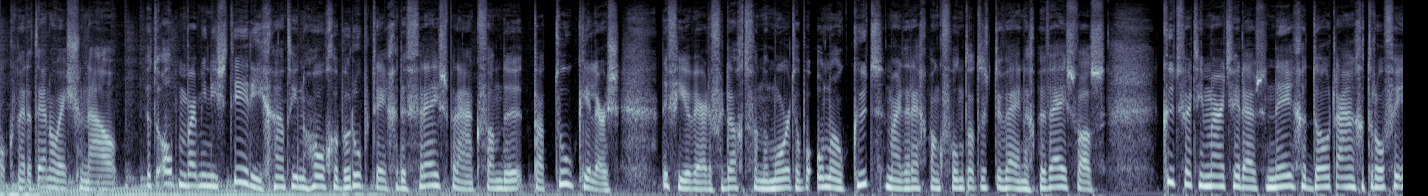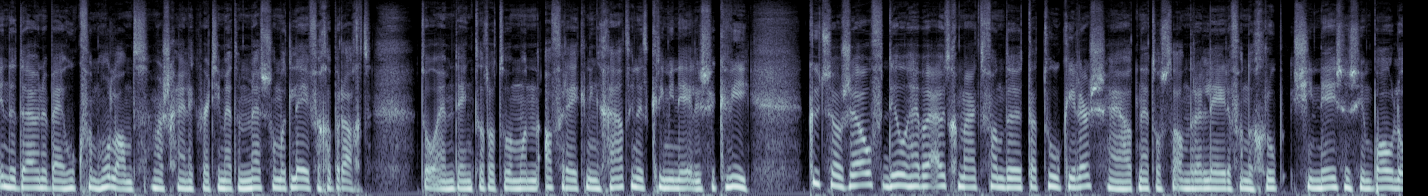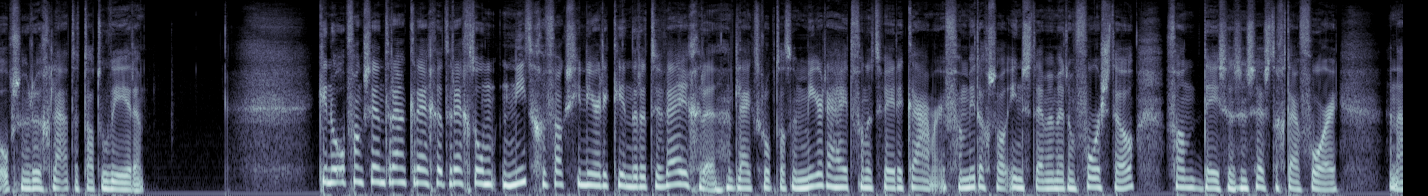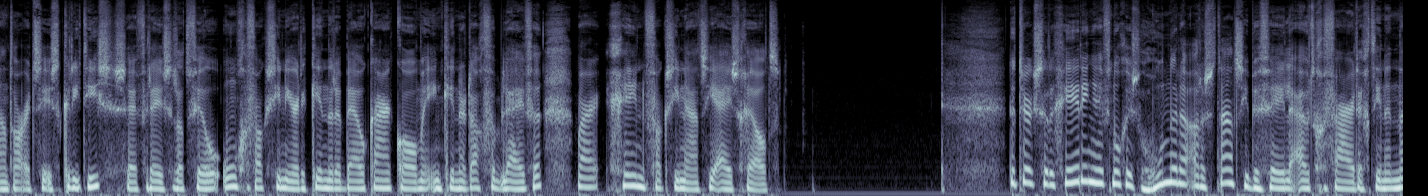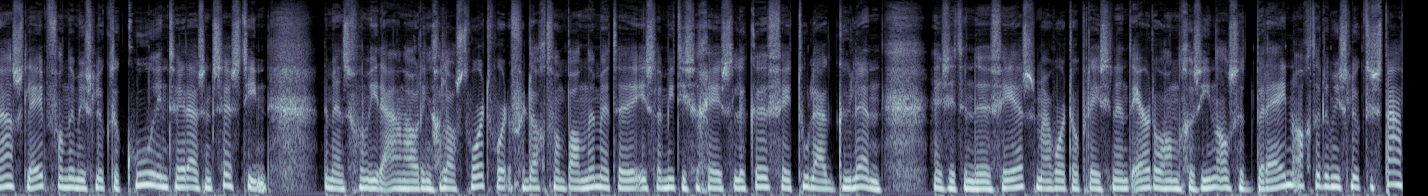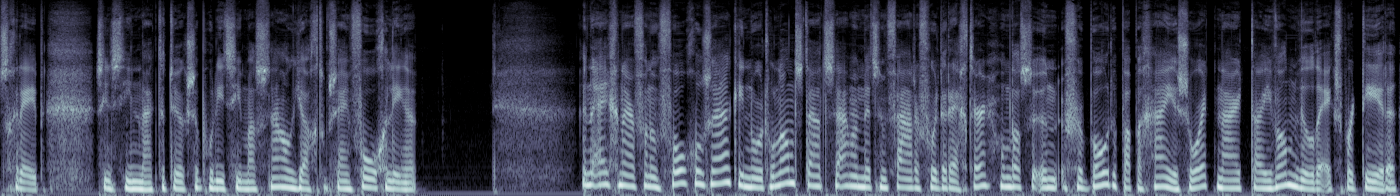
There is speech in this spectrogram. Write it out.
Met het NOS-journaal. Het Openbaar Ministerie gaat in hoger beroep tegen de vrijspraak van de tattoo-killers. De vier werden verdacht van de moord op Onno Kut... maar de rechtbank vond dat er te weinig bewijs was. Kut werd in maart 2009 dood aangetroffen in de duinen bij Hoek van Holland. Waarschijnlijk werd hij met een mes om het leven gebracht. Het denkt dat het om een afrekening gaat in het criminele circuit. Kut zou zelf deel hebben uitgemaakt van de tattoo-killers. Hij had net als de andere leden van de groep Chinese symbolen op zijn rug laten tatoeëren. Kinderopvangcentra krijgen het recht om niet gevaccineerde kinderen te weigeren. Het lijkt erop dat een meerderheid van de Tweede Kamer vanmiddag zal instemmen met een voorstel van D66 daarvoor. Een aantal artsen is kritisch. Zij vrezen dat veel ongevaccineerde kinderen bij elkaar komen in kinderdagverblijven waar geen vaccinatie-eis geldt. De Turkse regering heeft nog eens honderden arrestatiebevelen uitgevaardigd... in een nasleep van de mislukte coup in 2016. De mensen van wie de aanhouding gelast wordt... worden verdacht van banden met de islamitische geestelijke Fethullah Gulen. Hij zit in de VS, maar wordt door president Erdogan gezien... als het brein achter de mislukte staatsgreep. Sindsdien maakt de Turkse politie massaal jacht op zijn volgelingen. Een eigenaar van een vogelzaak in Noord-Holland staat samen met zijn vader voor de rechter... omdat ze een verboden papegaaiensoort naar Taiwan wilden exporteren.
